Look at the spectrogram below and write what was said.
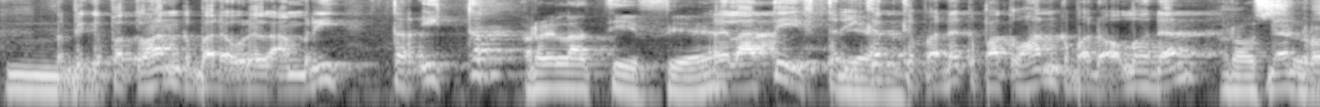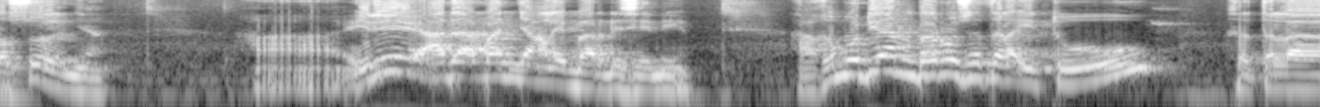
Hmm. tapi kepatuhan kepada ulil amri terikat Relatif ya. relatif terikat Ya. kepada kepatuhan kepada Allah dan Rasul. dan Rasulnya. Nah, ini ada panjang lebar di sini. Nah, kemudian baru setelah itu, setelah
